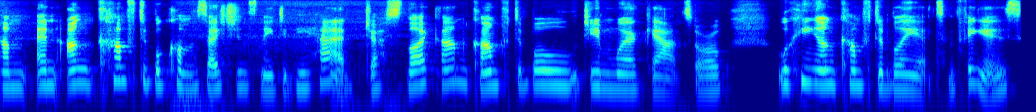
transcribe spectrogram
Um, and uncomfortable conversations need to be had, just like uncomfortable gym workouts or looking uncomfortably at some figures.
